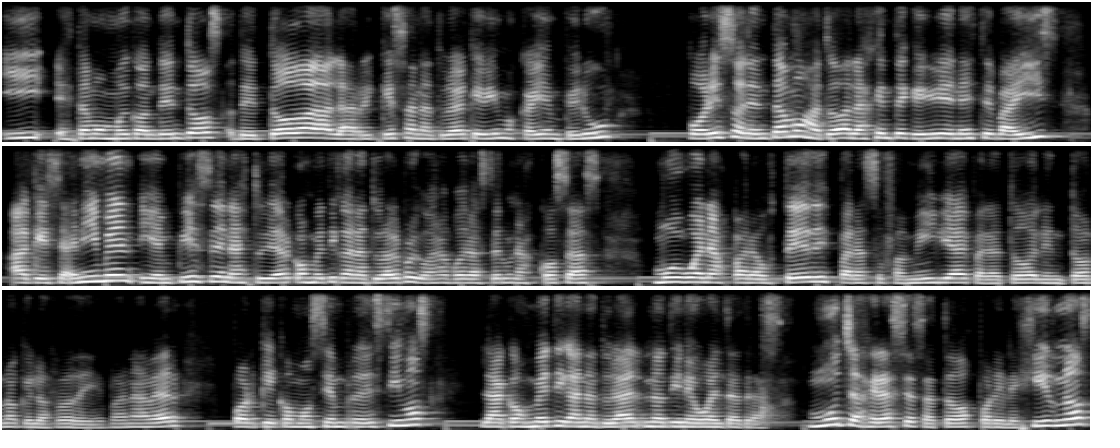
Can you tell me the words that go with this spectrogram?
y estamos muy contentos de toda la riqueza natural que vimos que hay en Perú. Por eso alentamos a toda la gente que vive en este país a que se animen y empiecen a estudiar cosmética natural porque van a poder hacer unas cosas muy buenas para ustedes, para su familia y para todo el entorno que los rodee. Van a ver porque como siempre decimos, la cosmética natural no tiene vuelta atrás. Muchas gracias a todos por elegirnos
